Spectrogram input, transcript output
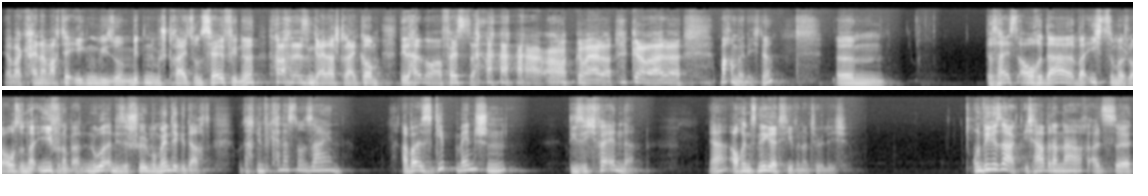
Ja, aber keiner macht ja irgendwie so mitten im Streit so ein Selfie, ne? das ist ein geiler Streit, komm, den halten wir mal fest. komm her, komm her. Machen wir nicht, ne? Ähm, das heißt, auch da war ich zum Beispiel auch so naiv und habe nur an diese schönen Momente gedacht und dachte mir, wie kann das nur sein? Aber es gibt Menschen, die sich verändern. Ja, auch ins Negative natürlich. Und wie gesagt, ich habe danach als äh,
